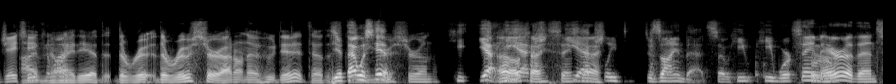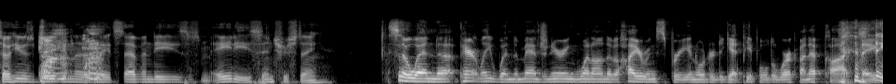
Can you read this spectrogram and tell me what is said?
JT, I have no on. idea. The, the roo- the rooster. I don't know who did it though. The Yeah, that was him. Rooster on the he yeah Oh, he, okay, actually, same he guy. actually designed that so he he worked same for, era then. So he was big in the late seventies, eighties. Interesting. So when uh, apparently when Imagineering went on a hiring spree in order to get people to work on Epcot, They they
